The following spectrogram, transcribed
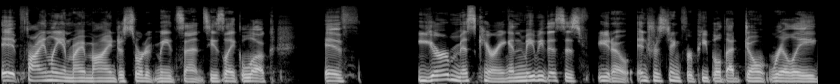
it finally in my mind just sort of made sense. He's like, look, if you're miscarrying, and maybe this is, you know, interesting for people that don't really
